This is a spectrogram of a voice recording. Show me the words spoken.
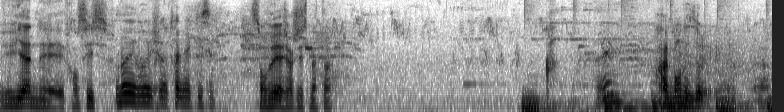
Viviane et Francis Oui, oui, je vois très bien qui c'est. sont venus la chercher ce matin. Ah, Vraiment désolé. Voilà.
